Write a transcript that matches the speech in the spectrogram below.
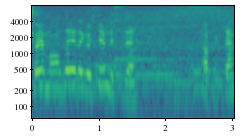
Şöyle manzarayı da göstereyim de size. Hafiften.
